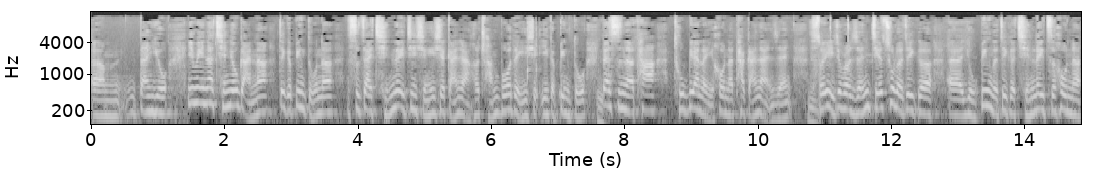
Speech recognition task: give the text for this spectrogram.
嗯担忧，因为呢禽流感呢这个病毒呢是在禽类进行一些感染和传播的一些一个病毒，但是呢它突变了以后呢它感染人，所以就说人接触了这个呃有病的这个禽类之后呢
